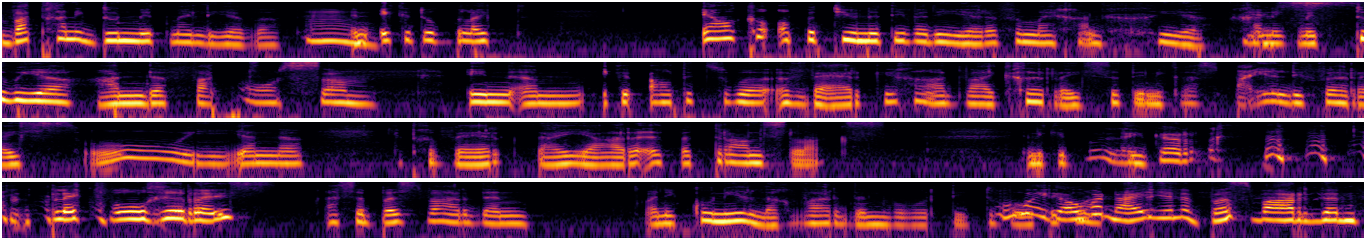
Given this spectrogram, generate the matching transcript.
wat gaan ek doen met my lewe? Mm. En ek het ook besluit elke opportunity wat die Here vir my gaan gee, gaan Yes. ek met twee hande vat. Awesome. En ehm um, ek het altyd so 'n werkie gehad waar ek gereis het en ek was baie lief vir reis. O, oh, jene, ek het gewerk daai jare by Translax. En ek het O, lekker. plek vol gereis as 'n buswaardin want ek kon nie 'n lugwaardin word nie. Toe word ek hou van hy ene buswaarden.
